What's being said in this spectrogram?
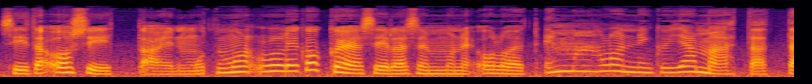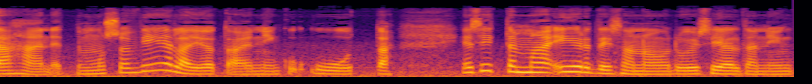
siitä osittain. Mutta mulla oli koko ajan siellä semmoinen olo, että en mä halua niin jämähtää tähän, että musta on vielä jotain niin uutta. Ja sitten mä irtisanouduin sieltä niin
